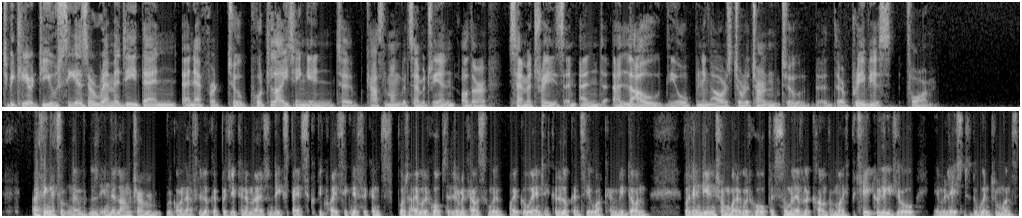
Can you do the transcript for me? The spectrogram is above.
to be clear, do you see as a remedy then an effort to put lighting into Castlemungret Cemetery and other cemeteries and, and allow the opening hours to return to their previous form? I think it's something that in the long term we're going to have to look at, but you can imagine the expense could be quite significant. But I would hope that Limerick Council might, might go in and take a look and see what can be done. But in the interim, what I would hope is some level of compromise, particularly, Joe, in relation to the winter months,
